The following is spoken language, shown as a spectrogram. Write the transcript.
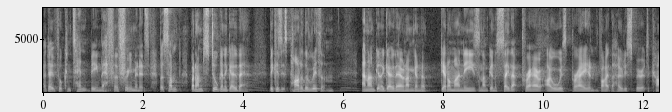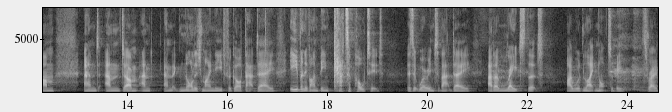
I don't feel content being there for three minutes, but, some, but I'm still going to go there because it's part of the rhythm. And I'm going to go there and I'm going to get on my knees and I'm going to say that prayer I always pray and invite the Holy Spirit to come and, and, um, and, and acknowledge my need for God that day, even if I'm being catapulted, as it were, into that day at a rate that I would like not to be thrown.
